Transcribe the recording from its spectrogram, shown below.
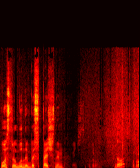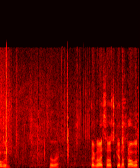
постріл буде безпечним. Давай, попробуємо. Давай. Так, давай сразу таки направо.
